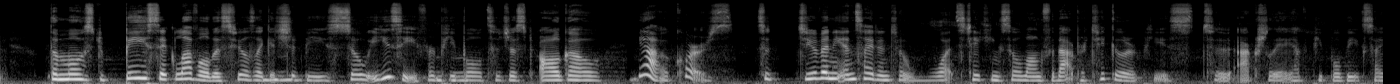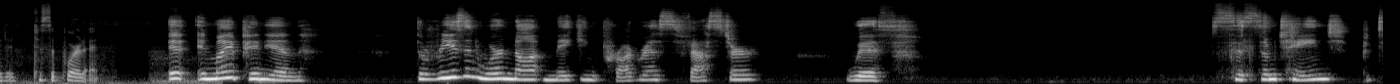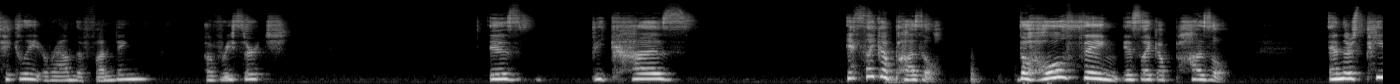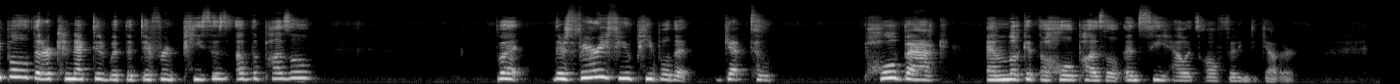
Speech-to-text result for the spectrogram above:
the most basic level, this feels like mm-hmm. it should be so easy for mm-hmm. people to just all go, yeah, of course. So, do you have any insight into what's taking so long for that particular piece to actually have people be excited to support it? In, in my opinion, the reason we're not making progress faster with system change, particularly around the funding of research is because it's like a puzzle. The whole thing is like a puzzle. And there's people that are connected with the different pieces of the puzzle, but there's very few people that get to pull back and look at the whole puzzle and see how it's all fitting together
